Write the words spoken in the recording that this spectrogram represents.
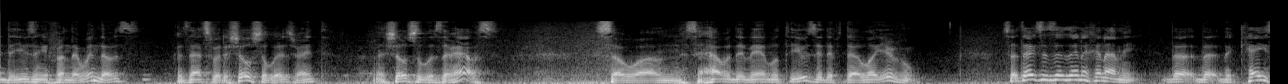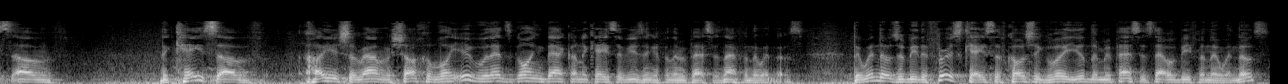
They're using it from their windows because that's where the shulshul is, right? The shulshul is their house. So, um, so how would they be able to use it if they're lo yirvu? So Taisa says. The, the the case of the case of Hayish Aram that's going back on the case of using it from the Mepasses, not from the windows. The windows would be the first case of Koshik Yud the Mepasses, that would be from their windows.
